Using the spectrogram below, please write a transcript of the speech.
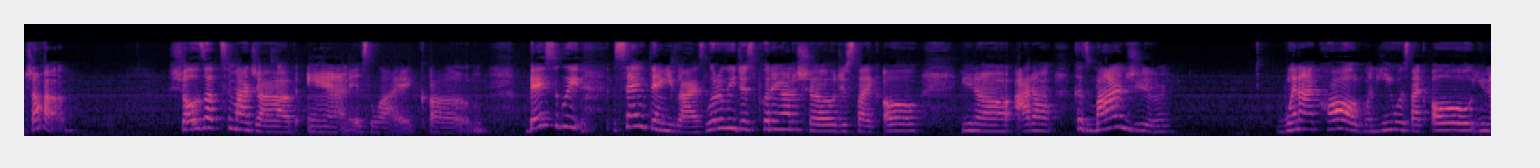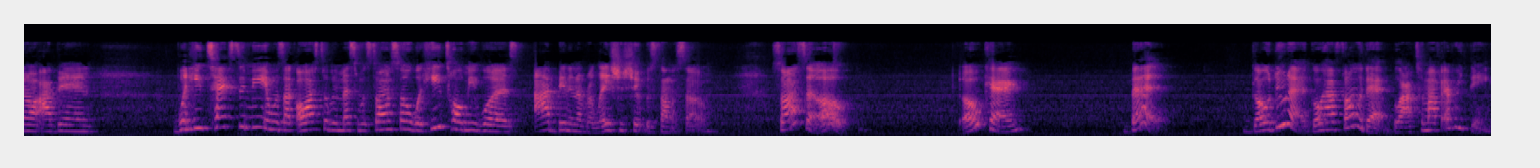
job. Shows up to my job and is like um basically same thing you guys. Literally just putting on a show just like oh you know i don't because mind you when i called when he was like oh you know i've been when he texted me and was like oh i still been messing with so and so what he told me was i've been in a relationship with so and so so i said oh okay. Bet. Go do that. Go have fun with that. Blocked him off everything.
